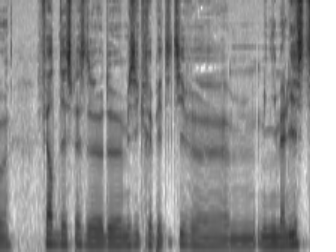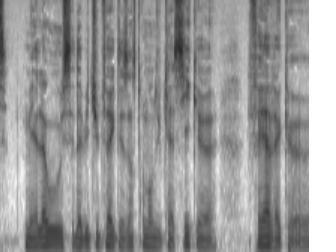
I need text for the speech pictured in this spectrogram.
euh, faire des espèces de, de musique répétitive euh, minimaliste, mais là où c'est d'habitude fait avec des instruments du classique, euh, fait avec euh,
